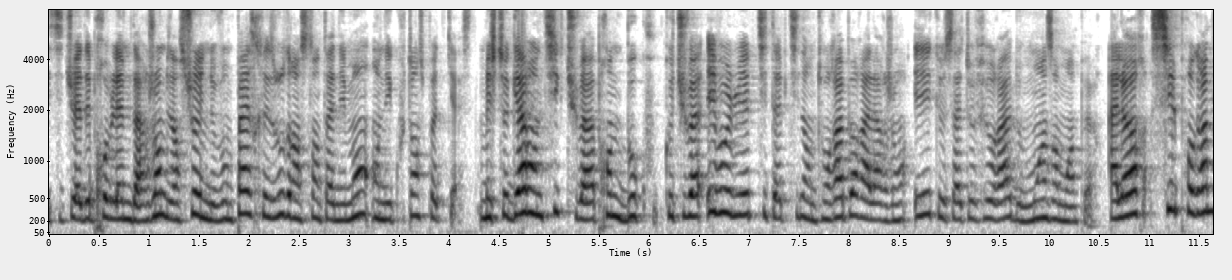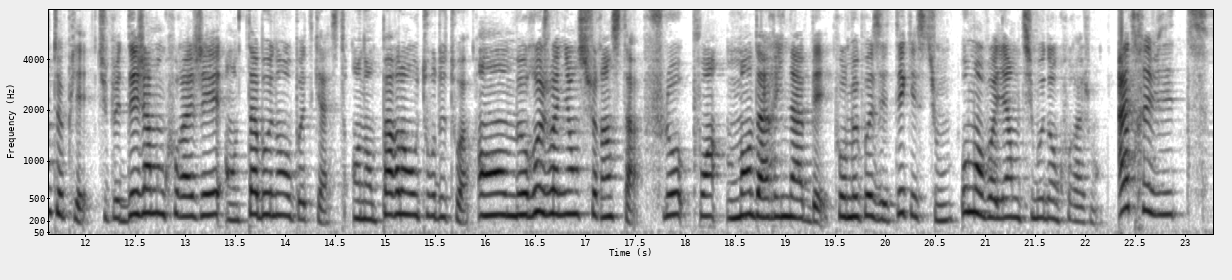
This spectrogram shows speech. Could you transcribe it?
Et si tu as des problèmes d'argent, bien sûr, ils ne vont pas se résoudre instantanément en écoutant ce podcast. Mais je te garantis que tu vas apprendre beaucoup, que tu vas évoluer petit à petit dans ton rapport à l'argent et que ça te fera de moins en moins peur. Alors, si le programme te plaît, tu peux déjà m'encourager en t'abonnant au podcast, en en parlant autour de toi, en me rejoignant sur Insta, flo.mandarinabay, pour me poser tes questions ou m'envoyer un petit mot d'encouragement. À très vite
